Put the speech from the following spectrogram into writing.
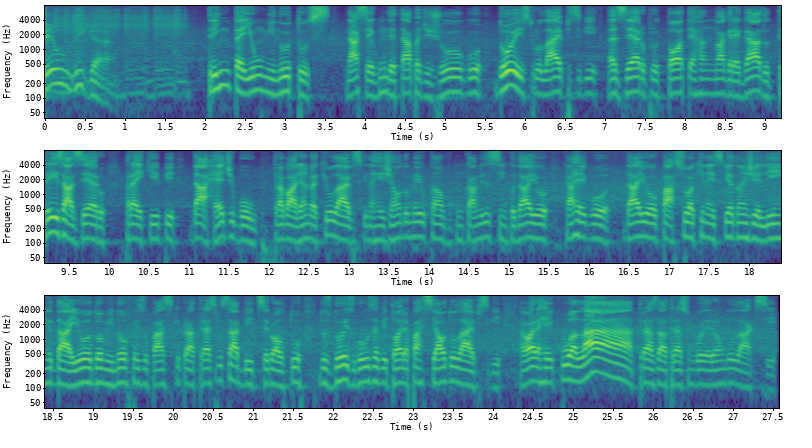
Deu liga. 31 minutos na segunda etapa de jogo, 2 para o Leipzig, 0 para o Tottenham, no agregado 3 a 0 para a equipe da Red Bull. Trabalhando aqui o Leipzig na região do meio campo com camisa 5, Dayo carregou, Dayo passou aqui na esquerda o Angelinho, Dayo dominou, fez o passe aqui para trás para o Sabitzer, o autor dos dois gols da vitória parcial do Leipzig. Agora recua lá atrás da atrás com o goleirão Gulaxi.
